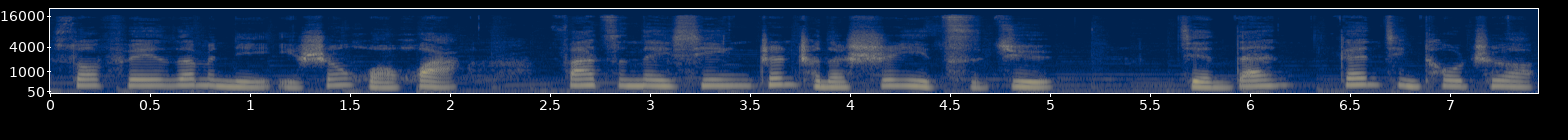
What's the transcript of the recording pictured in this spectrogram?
Sophie Zemany 以生活化、发自内心、真诚的诗意词句，简单、干净、透彻，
